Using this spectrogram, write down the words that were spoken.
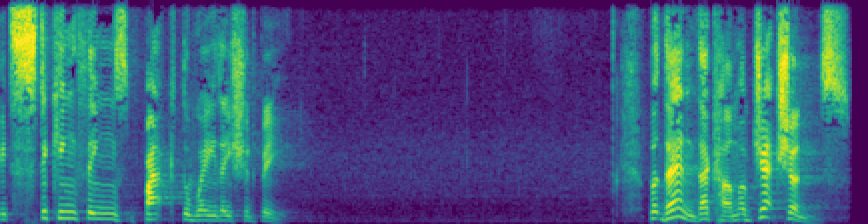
It's sticking things back the way they should be. But then there come objections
